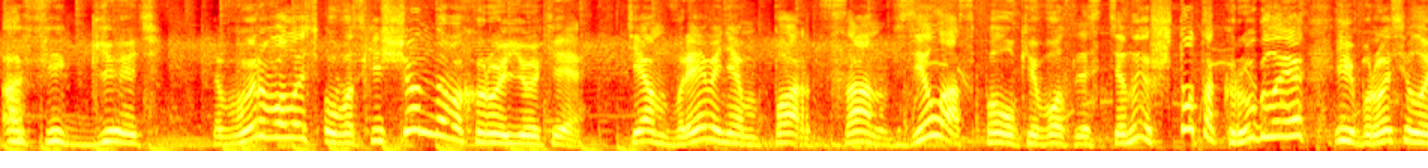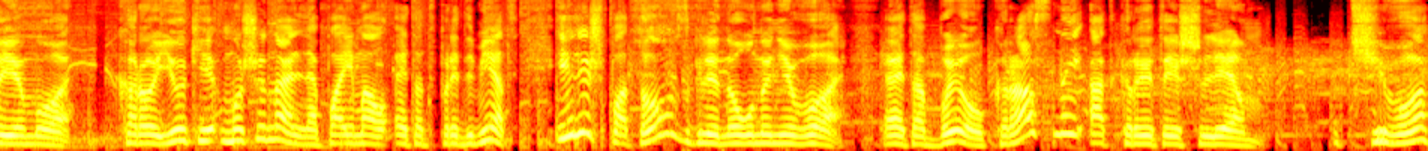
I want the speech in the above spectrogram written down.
Офигеть! Вырвалось у восхищенного Харуюки. Тем временем Парт-сан взяла с полки возле стены что-то круглое и бросила ему. Харуюки машинально поймал этот предмет и лишь потом взглянул на него. Это был красный открытый шлем. Чего?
